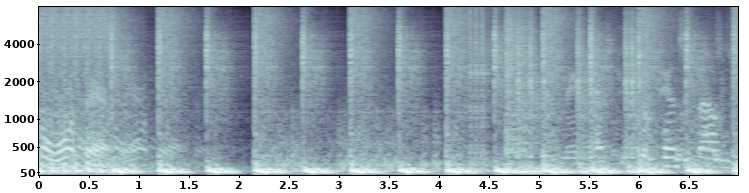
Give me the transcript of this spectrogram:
Chemical warfare. Tens of thousands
